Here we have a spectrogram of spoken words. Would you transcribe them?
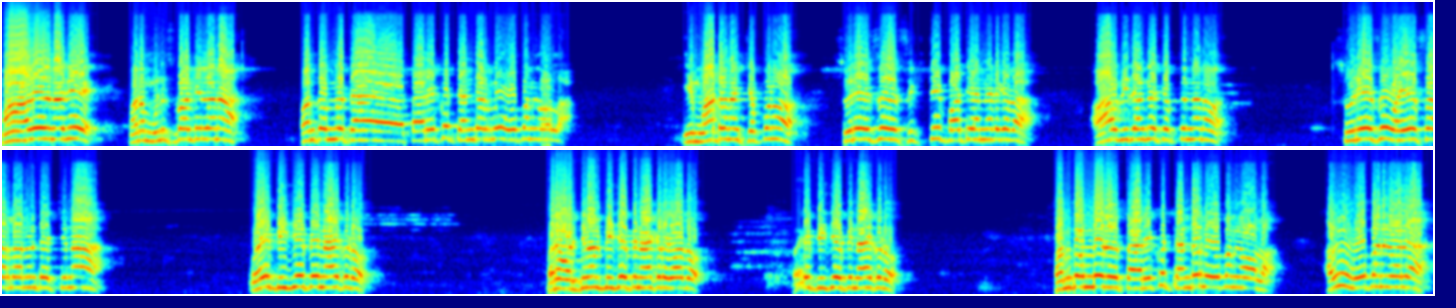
మా ఆవేదన అది. మన మున్సిపాలిటీలోన పంతొమ్మిదో తారీఖు టెండర్లు ఓపెన్ కావాలా? ఈ మాట నేను చెప్పను. సురేష్ సిక్స్టీ ఫార్టీ అన్నాడు కదా. ఆ విధంగా చెప్తున్నాను. సురేష్ వైఎస్ఆర్లో నుండి వచ్చిన వై బీజేపీ నాయకుడు. మరి ఒరిజినల్ బీజేపీ నాయకుడు కాదు. వై బీజేపీ నాయకుడు. పంతొమ్మిదో తారీఖు టెండర్లు ఓపెన్ కావాలా? అవి ఓపెన్ కావాలా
